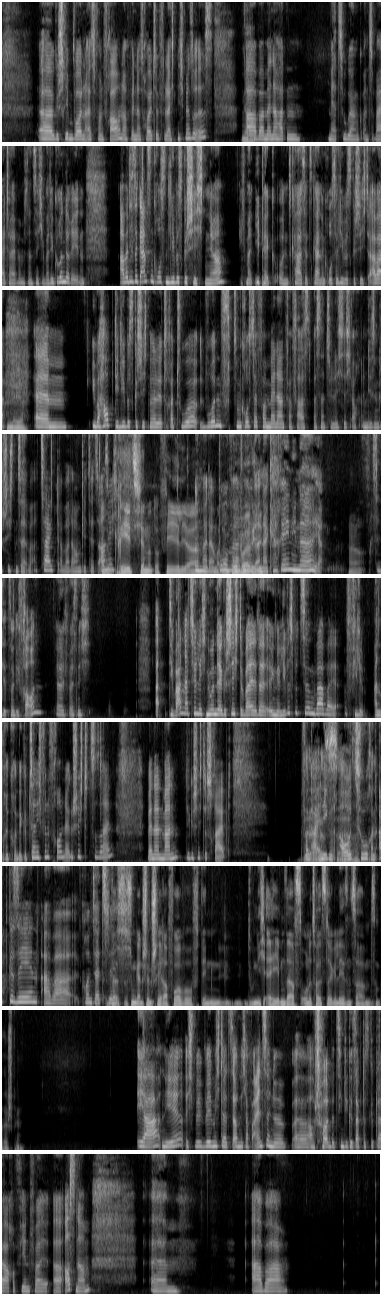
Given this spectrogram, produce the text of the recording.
äh, geschrieben worden als von Frauen, auch wenn das heute vielleicht nicht mehr so ist. Ja. Aber Männer hatten mehr Zugang und so weiter. Wir müssen jetzt nicht über die Gründe reden. Aber diese ganzen großen Liebesgeschichten, ja. Ich meine, IPEC und K ist jetzt keine große Liebesgeschichte, aber Nee. ähm, überhaupt die Liebesgeschichten der Literatur wurden zum Großteil von Männern verfasst, was natürlich sich auch in diesen Geschichten selber zeigt, aber darum geht's jetzt auch Also nicht. Gretchen und Ophelia. Und Madame, Bovary, und Anna Karenina, ja. Ja. Das sind jetzt nur die Frauen. Äh, ich weiß nicht. Ah, Die waren natürlich nur in der Geschichte, weil da irgendeine Liebesbeziehung war, weil viele andere Gründe gibt's ja nicht für eine Frau in der Geschichte zu sein, wenn ein Mann die Geschichte schreibt. Von Ja, einigen das, äh, Autoren abgesehen, aber grundsätzlich. Das ist ein ganz schön schwerer Vorwurf, den du nicht erheben darfst, ohne Tolstoi gelesen zu haben, zum Beispiel. Ja, nee, ich will, will mich da jetzt auch nicht auf einzelne äh, Autoren beziehen. Wie gesagt, es gibt da ja auch auf jeden Fall äh, Ausnahmen. Ähm, aber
